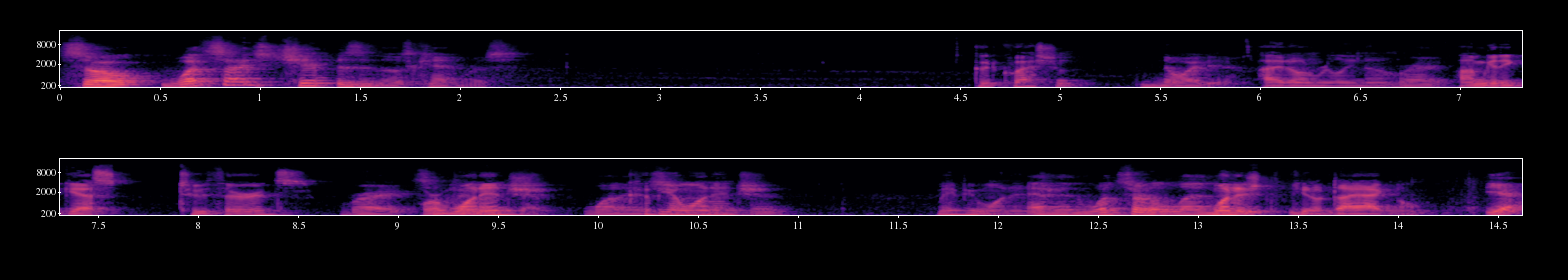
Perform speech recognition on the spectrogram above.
So, what size chip is in those cameras? Good question. No idea. I don't really know. Right. I'm going to guess two thirds, Right. Or one like inch? that. One Could be a one something like inch. that. maybe one inch. And then what sort of lens? one inch, you know, diagonal. Yeah.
